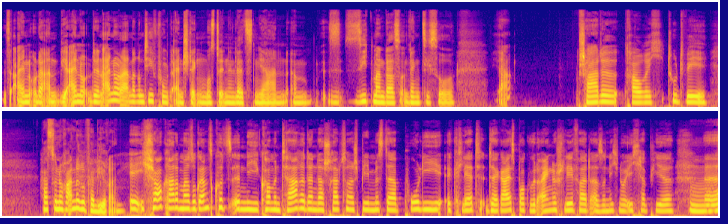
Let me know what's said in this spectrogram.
das ein oder an, die eine, den einen oder anderen Tiefpunkt einstecken musste in den letzten Jahren, ähm, sieht man das und denkt sich so, ja, schade, traurig, tut weh. Hast du noch andere Verlierer? Äh, Ich schaue gerade mal so ganz kurz in die Kommentare, denn da schreibt zum Beispiel Mr. Poli erklärt, der Geißbock wird eingeschläfert. Also nicht nur ich habe hier äh,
